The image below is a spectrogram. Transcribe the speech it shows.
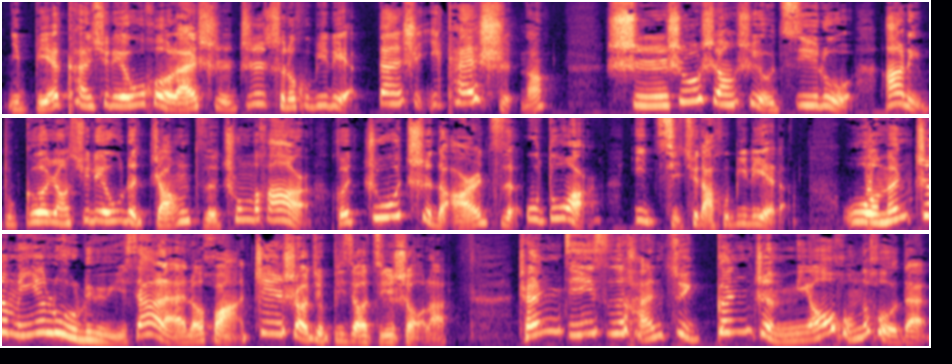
你别看序列乌后来是支持了忽必烈，但是一开始呢？史书上是有记录，阿里不哥让序列乌的长子出木哈尔和朱赤的儿子乌多尔一起去打忽必烈的。我们这么一路捋下来的话，这事儿就比较棘手了。成吉思汗最根正苗红的后代，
